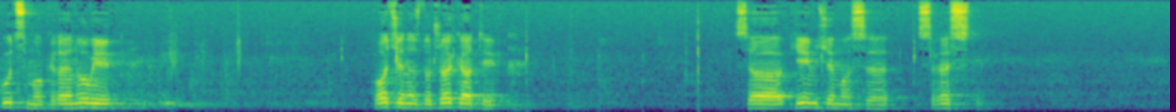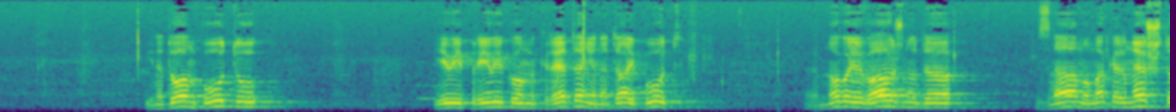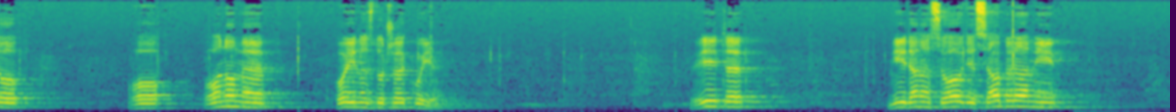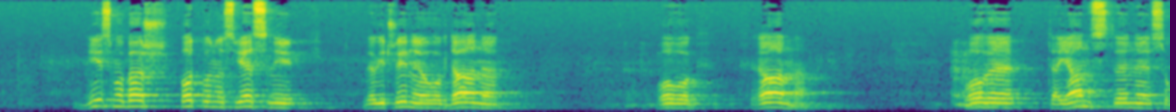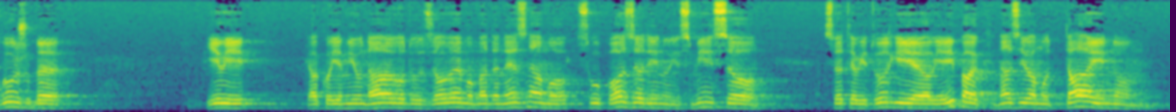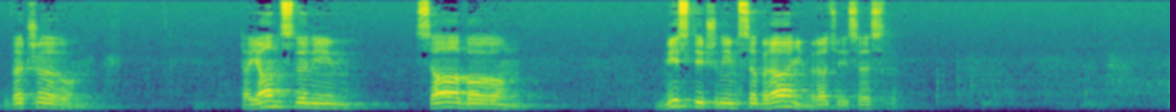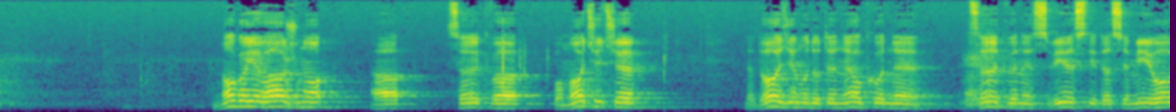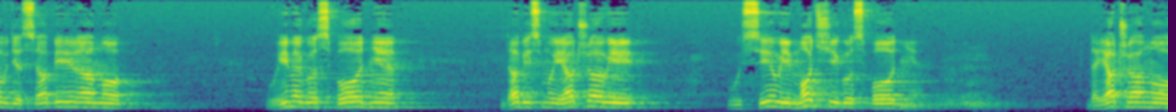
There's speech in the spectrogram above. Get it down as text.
kud smo krenuli, ko će nas dočekati, sa kim ćemo se sresti. I na tom putu ili prilikom kretanja na taj put mnogo je važno da znamo makar nešto o onome koji nas dočekuje. Vidite, mi danas ovdje sabrani nismo baš potpuno svjesni veličine ovog dana, ovog hrama, ove tajanstvene službe ili, kako je mi u narodu zovemo, mada ne znamo svu pozadinu i smisao svete liturgije, ali je ipak nazivamo tajnom večerom, tajanstvenim saborom, mističnim sabranjem, braće i sestre. Mnogo je važno, a crkva pomoći će da dođemo do te neophodne crkvene svijesti, da se mi ovdje sabiramo u ime gospodnje, da bismo jačali u sili moći gospodnje, da jačamo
